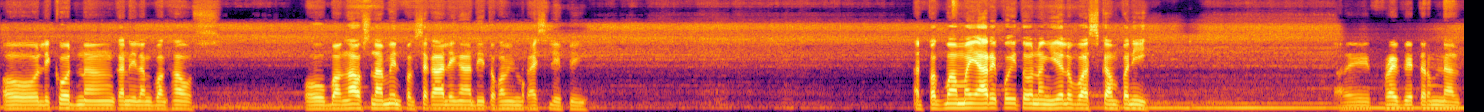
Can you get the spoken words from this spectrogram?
o likod ng kanilang bang house. O bang house namin pag sakali nga dito kami maka-sleeping. At pagmamayari po ito ng Yellow Bus Company. Ay private terminal.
